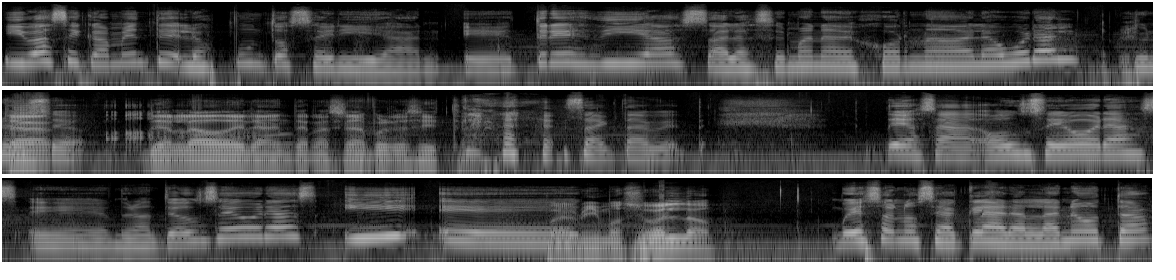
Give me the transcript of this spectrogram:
y básicamente los puntos serían eh, tres días a la semana de jornada laboral. uno Está dice, "Ah". del lado de la Internacional Progresista. Exactamente. O sea, 11 horas, eh, durante 11 horas y... eh, ¿Por el mismo sueldo? Eso no se aclara en la nota.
